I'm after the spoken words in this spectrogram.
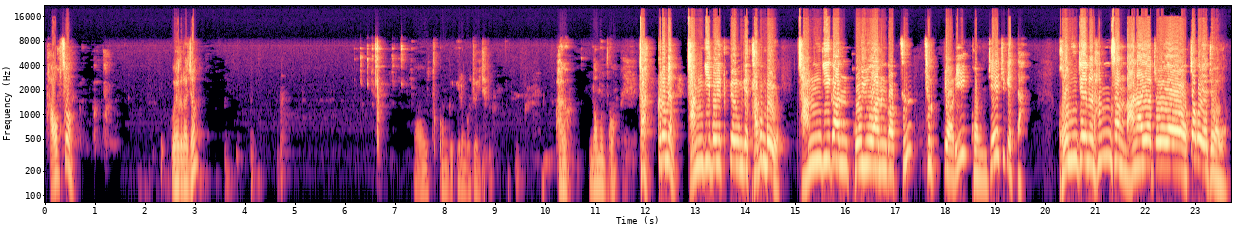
다 없어. 왜 그러죠? 어, 이 두꺼운 거, 이런 거 줘야지. 아유, 너무 무거워. 자, 그러면 장기 보유 특별 공제 답은 뭐예요? 장기간 보유하는 것은 특별히 공제해 주겠다. 공제는 항상 많아야 좋아요, 적어야 좋아요.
